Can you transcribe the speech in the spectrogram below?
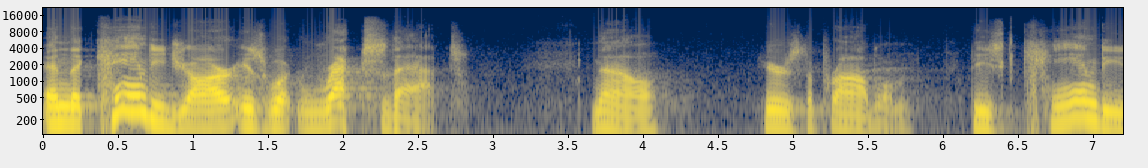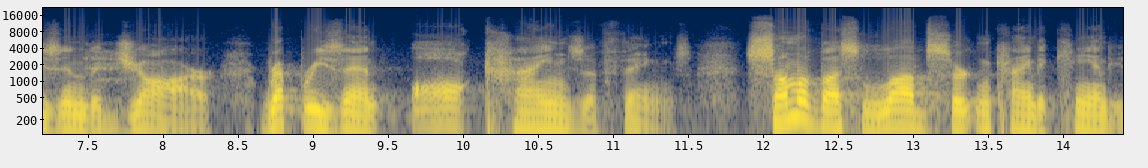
And the candy jar is what wrecks that. Now, here's the problem these candies in the jar represent all kinds of things. Some of us love certain kind of candy.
